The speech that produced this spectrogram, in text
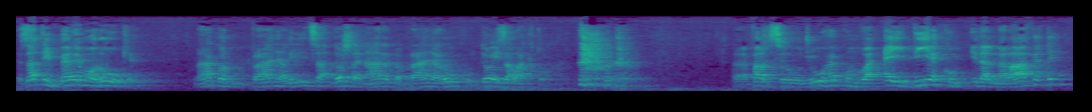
Zatim peremo ruke. Nakon pranja lica, došla je naredba pranja ruku do iza laktova. Fagsilu uđuhekum wa ejdijekum ilal merafiqi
